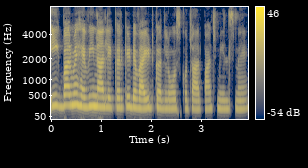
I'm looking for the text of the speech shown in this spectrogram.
एक बार में हैवी ना लेकर के डिवाइड कर लो उसको चार पाँच मील्स में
